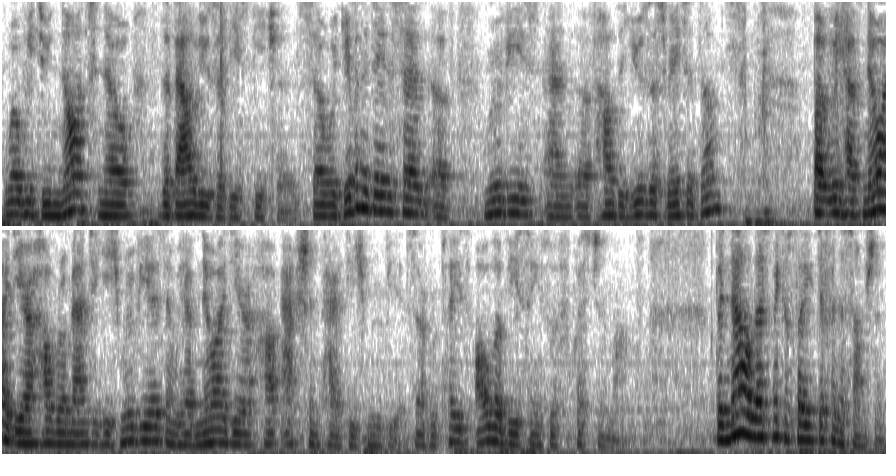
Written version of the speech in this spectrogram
where we do not know the values of these features. So we're given a data set of movies and of how the users rated them, but we have no idea how romantic each movie is and we have no idea how action-packed each movie is. So I've replaced all of these things with question marks. But now let's make a slightly different assumption.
